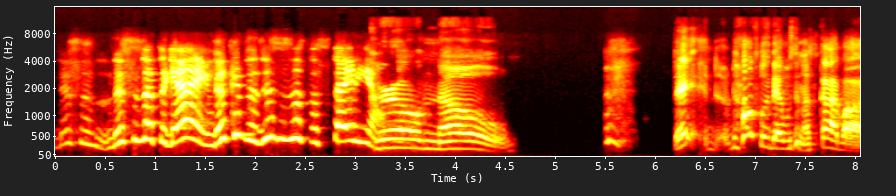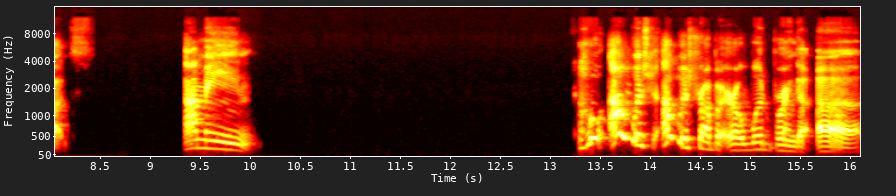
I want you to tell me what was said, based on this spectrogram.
this is this is at the game. At the this is at the stadium. Girl, no. They hopefully that was in a skybox. I mean, who I wish I wish Robert Earl would bring a uh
